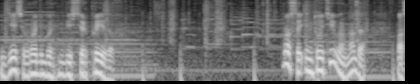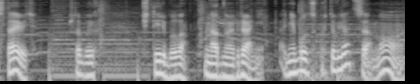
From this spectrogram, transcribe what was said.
Здесь вроде бы без сюрпризов. Просто интуитивно надо поставить, чтобы их 4 было на одной грани. Они будут сопротивляться, но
